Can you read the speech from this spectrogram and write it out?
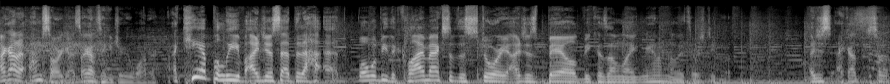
I gotta. I'm sorry, guys. I gotta take a drink of water. I can't believe I just at the what would be the climax of the story. I just bailed because I'm like, man, I'm really thirsty. But I just I got so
